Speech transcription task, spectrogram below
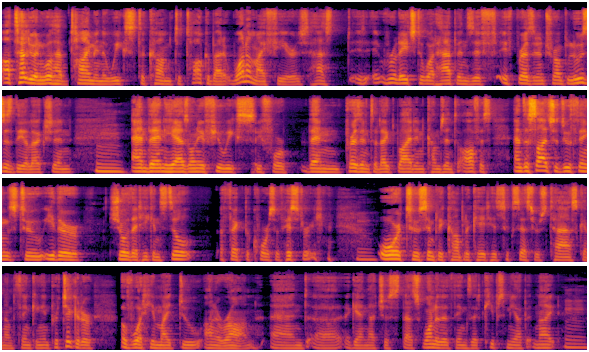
I'll tell you, and we'll have time in the weeks to come to talk about it. One of my fears has it relates to what happens if if President Trump loses the election, mm. and then he has only a few weeks before then President-elect Biden comes into office and decides to do things to either show that he can still affect the course of history, mm. or to simply complicate his successor's task. And I'm thinking, in particular, of what he might do on Iran. And uh, again, that's just that's one of the things that keeps me up at night. Mm.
